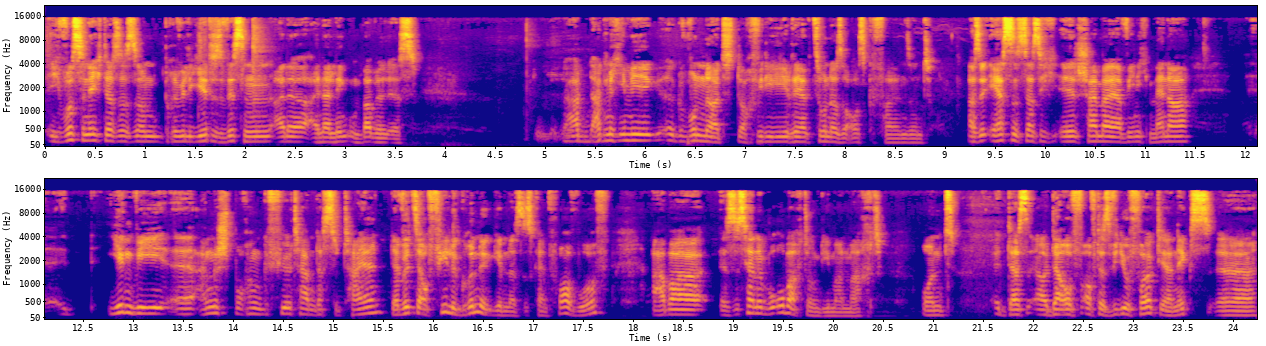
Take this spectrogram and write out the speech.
Ich wusste nicht, dass es so ein privilegiertes Wissen einer, einer linken Bubble ist hat, hat mich irgendwie äh, gewundert, doch wie die Reaktionen da so ausgefallen sind. Also erstens, dass sich äh, scheinbar ja wenig Männer äh, irgendwie äh, angesprochen gefühlt haben, das zu teilen. Da wird es ja auch viele Gründe geben, das ist kein Vorwurf, aber es ist ja eine Beobachtung, die man macht. Und das, äh, darauf, auf das Video folgt ja nichts. Äh,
